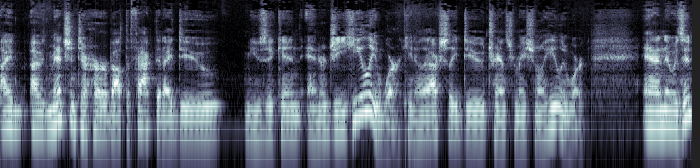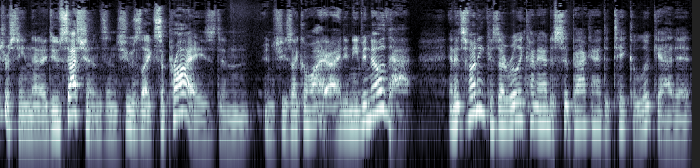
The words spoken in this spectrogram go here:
I I mentioned to her about the fact that I do music and energy healing work. You know, that I actually do transformational healing work. And it was interesting that I do sessions, and she was like surprised, and and she's like, "Oh, I, I didn't even know that." And it's funny because I really kind of had to sit back and had to take a look at it,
